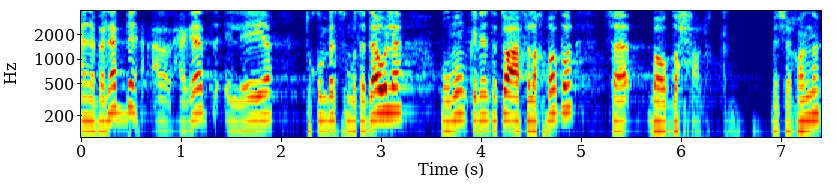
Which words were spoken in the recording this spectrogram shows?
أنا بنبه على الحاجات اللي هي تكون بس متداولة وممكن أنت تقع في لخبطة فبوضحها لك. ماشي يا أخوانا؟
